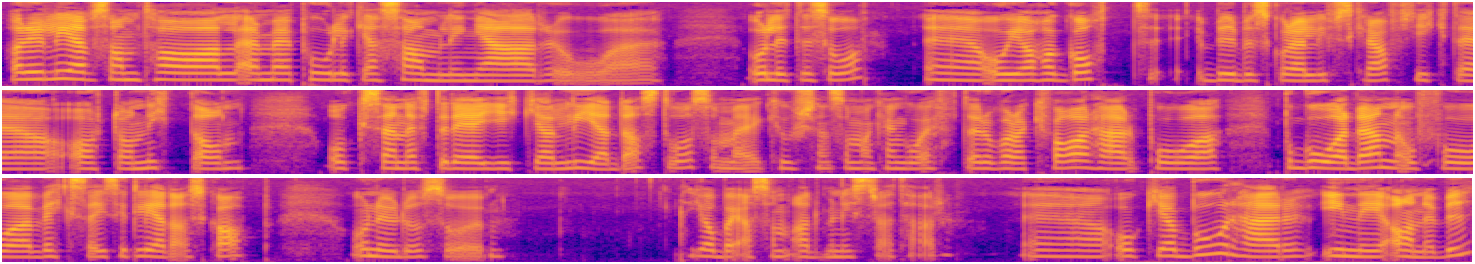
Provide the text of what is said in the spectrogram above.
har elevsamtal, är med på olika samlingar och, och lite så. Eh, och jag har gått Bibelskola Livskraft, gick det 18-19 och sen efter det gick jag Ledas då som är kursen som man kan gå efter och vara kvar här på, på gården och få växa i sitt ledarskap. Och nu då så jobbar jag som administratör. Eh, och jag bor här inne i Aneby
